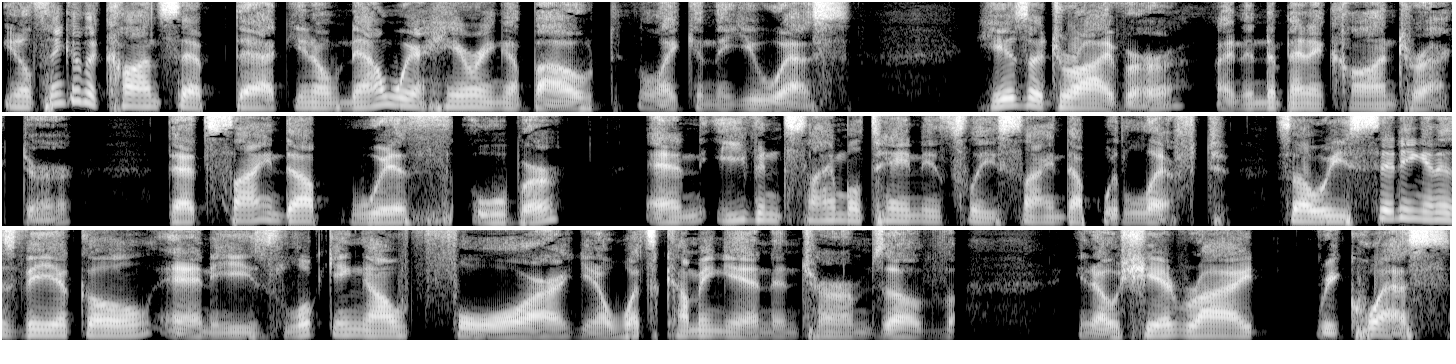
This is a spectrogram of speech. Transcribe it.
you know, think of the concept that, you know, now we're hearing about, like in the US, here's a driver, an independent contractor that signed up with Uber and even simultaneously signed up with Lyft. So he's sitting in his vehicle and he's looking out for, you know, what's coming in in terms of, you know, shared ride requests.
